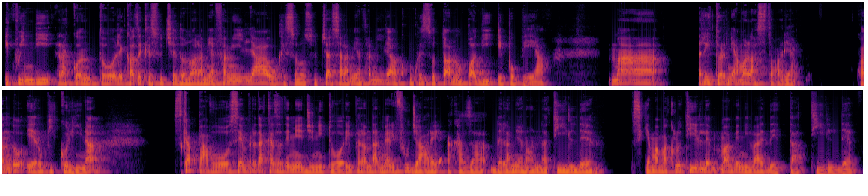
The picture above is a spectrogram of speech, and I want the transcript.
E quindi racconto le cose che succedono alla mia famiglia o che sono successe alla mia famiglia con questo tono un po' di epopea. Ma ritorniamo alla storia. Quando ero piccolina scappavo sempre da casa dei miei genitori per andarmi a rifugiare a casa della mia nonna Tilde. Si chiamava Clotilde, ma veniva detta Tilde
